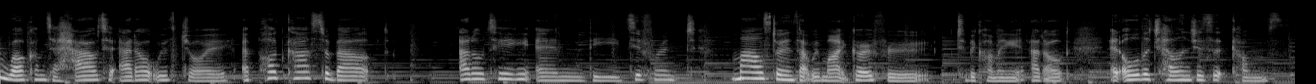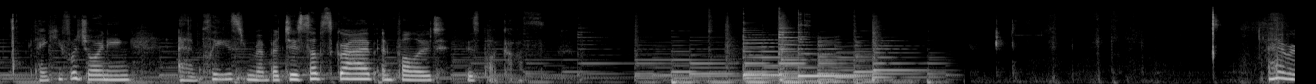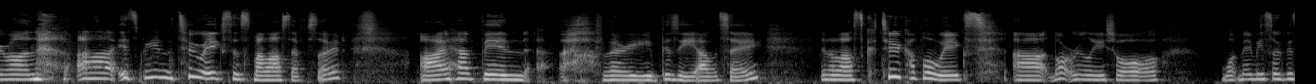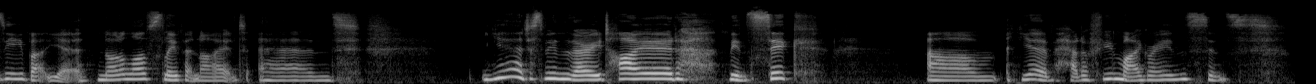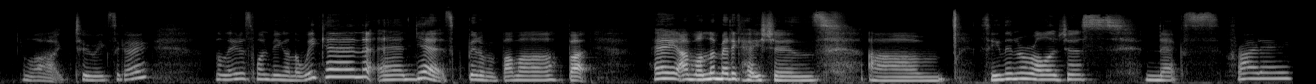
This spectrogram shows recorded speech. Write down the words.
and welcome to How to Adult with Joy, a podcast about adulting and the different milestones that we might go through to becoming an adult and all the challenges that comes. Thank you for joining and please remember to subscribe and follow this podcast. Hey everyone, uh, it's been two weeks since my last episode. I have been uh, very busy, I would say, in the last two couple of weeks. Uh, not really sure what made me so busy, but yeah, not a lot of sleep at night, and yeah, just been very tired, been sick. Um, yeah, I've had a few migraines since like two weeks ago. The latest one being on the weekend, and yeah, it's a bit of a bummer, but hey, I'm on the medications. Um, seeing the neurologist next Friday.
